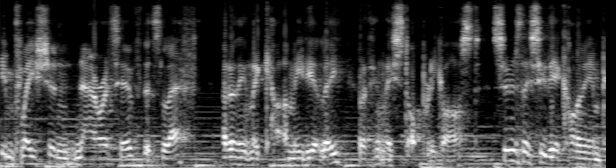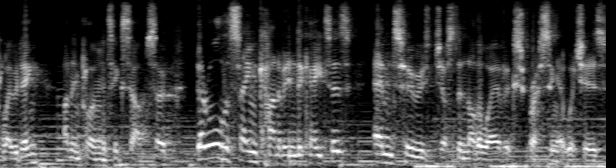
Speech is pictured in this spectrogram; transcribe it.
inflation narrative that's left, I don't think they cut immediately, but I think they stop pretty fast. As soon as they see the economy imploding, unemployment ticks up. So they're all the same kind of indicators. M2 is just another way of expressing it, which is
